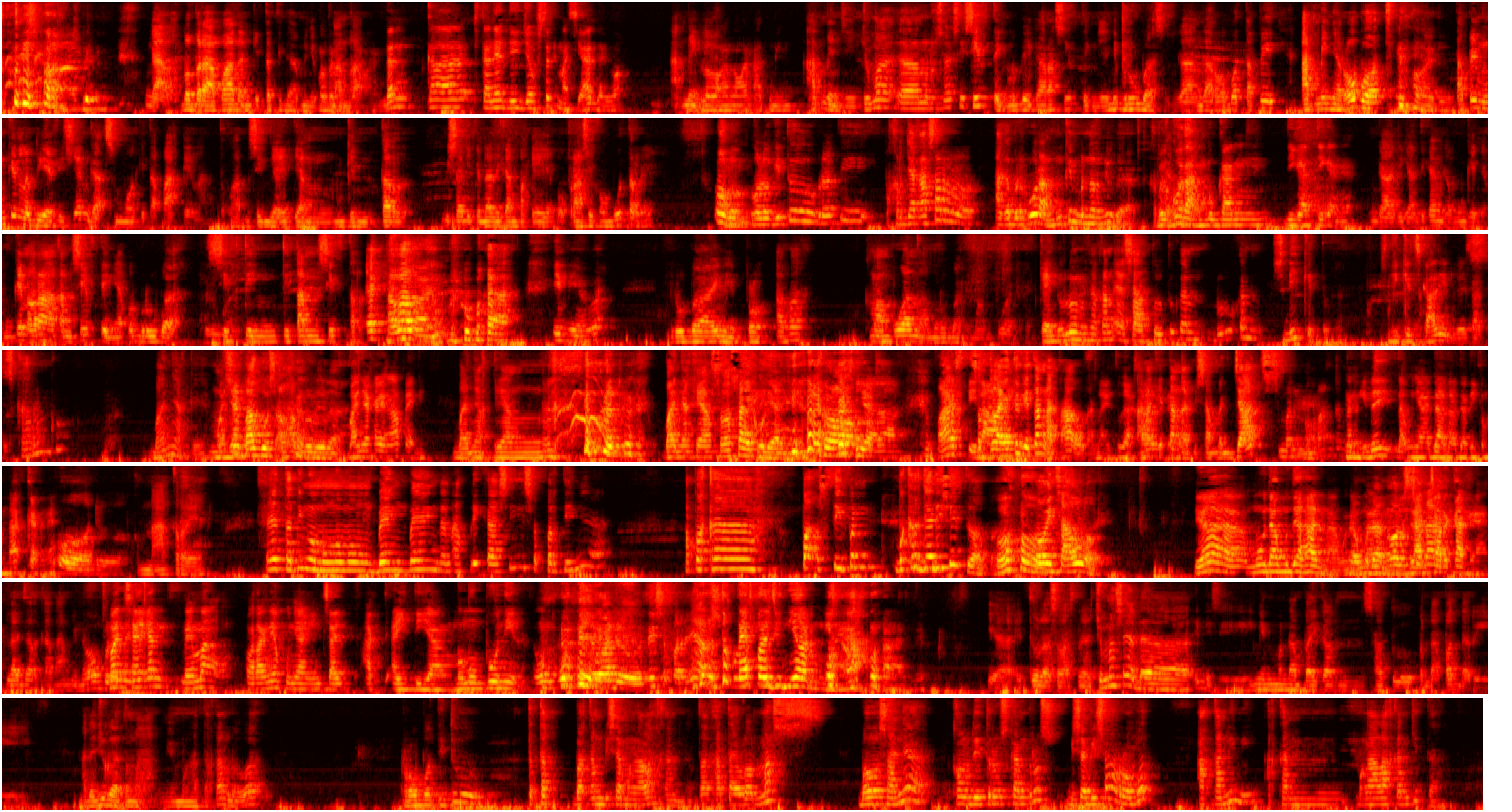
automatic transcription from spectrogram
Enggak lah, beberapa dan kita tidak menyebut nama dan kalau kita lihat di job street masih ada kok admin. lowongan-lowongan admin Admin sih, cuma eh, menurut saya sih shifting lebih ke arah shifting. Jadi berubah sih, nggak nggak robot tapi adminnya robot. waduh tapi mungkin lebih efisien nggak semua kita pakai lah. Atau mesin jahit yang mungkin ntar bisa dikendalikan pakai operasi komputer ya. Oh, Hmm. kalau gitu berarti pekerja kasar agak berkurang. Mungkin bener juga. Berkurang bukan digantikan ya kasar nggak digantikan nggak mungkin ya. Mungkin orang akan shifting ya, apa berubah. Shifting titan shifter. Eh, apa? berubah ini apa? Berubah ini pro apa? Kemampuan lah, merubah kemampuan. Kayak dulu misalkan S1 tuh kan dulu kan sedikit tuh kan. sedikit sekali dulu ya, satu Sekarang kok banyak ya. Maksudnya bagus alhamdulillah. banyak yang apa ini Banyak yang banyak yang selesai kuliahnya. Iya, pasti lah. Setelah itu kita nggak tahu kan. Setelah itu nggak Karena tahu kita nggak bisa menjudge men orang kan. dan kita tidak punya data dari Kemenaker ya. Waduh, kemenaker ya. Eh tadi ngomong-ngomong bank-bank dan aplikasi sepertinya apakah Pak Steven bekerja di situ apa? Oh. insya Allah. Ya, mudah-mudahan lah, mudah-mudahan Mudah-mudahan. Oh, dilancarkan ya. Lancarkan amin. Oh, Cuman saya kan memang orangnya punya insight IT yang memumpuni lah. Waduh, ini sepertinya harus Untuk level junior mungkin. ya. Itulah salah satunya. Cuma saya ada ini sih ingin menyampaikan satu pendapat dari ada juga teman yang mengatakan bahwa robot itu tetap bahkan bisa mengalahkan. Kata, kata Elon Musk bahwasanya kalau diteruskan terus bisa-bisa robot akan ini akan mengalahkan kita.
